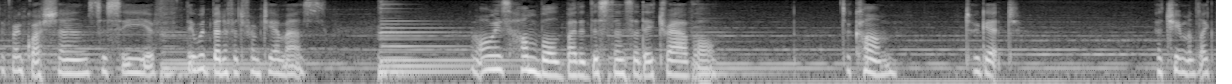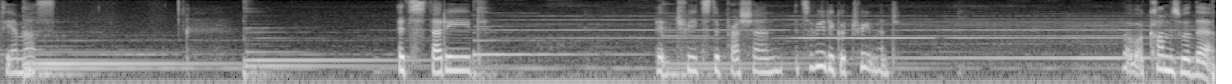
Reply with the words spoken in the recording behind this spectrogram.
different questions to see if they would benefit from TMS. I'm always humbled by the distance that they travel to come to get a treatment like TMS. It's studied, it treats depression, it's a really good treatment. But what comes with that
